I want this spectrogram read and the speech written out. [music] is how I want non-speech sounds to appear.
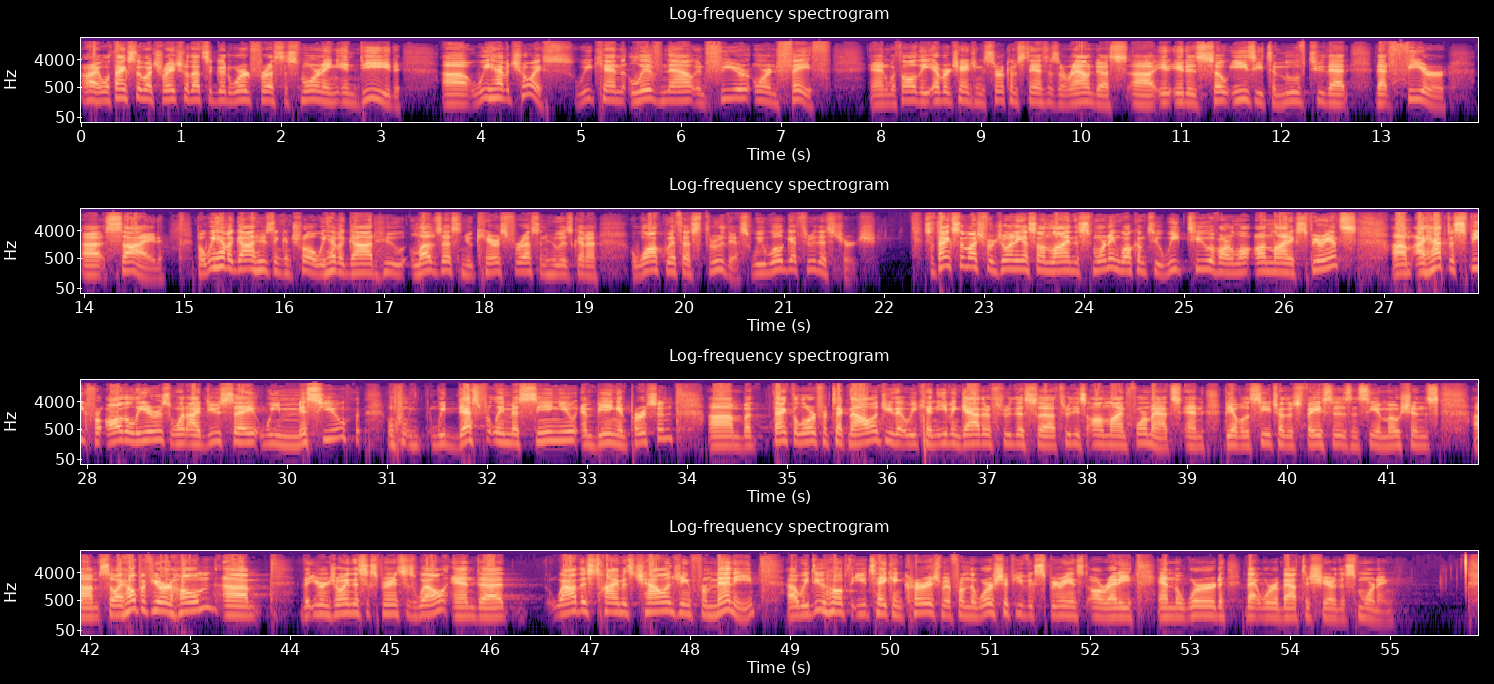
All right, well, thanks so much, Rachel. That's a good word for us this morning. Indeed, uh, we have a choice. We can live now in fear or in faith. And with all the ever changing circumstances around us, uh, it, it is so easy to move to that, that fear uh, side. But we have a God who's in control. We have a God who loves us and who cares for us and who is going to walk with us through this. We will get through this, church. So, thanks so much for joining us online this morning. Welcome to week two of our lo- online experience. Um, I have to speak for all the leaders when I do say we miss you. [laughs] we desperately miss seeing you and being in person. Um, but thank the Lord for technology that we can even gather through, this, uh, through these online formats and be able to see each other's faces and see emotions. Um, so, I hope if you're at home, um, that you're enjoying this experience as well. And uh, while this time is challenging for many, uh, we do hope that you take encouragement from the worship you've experienced already and the word that we're about to share this morning.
